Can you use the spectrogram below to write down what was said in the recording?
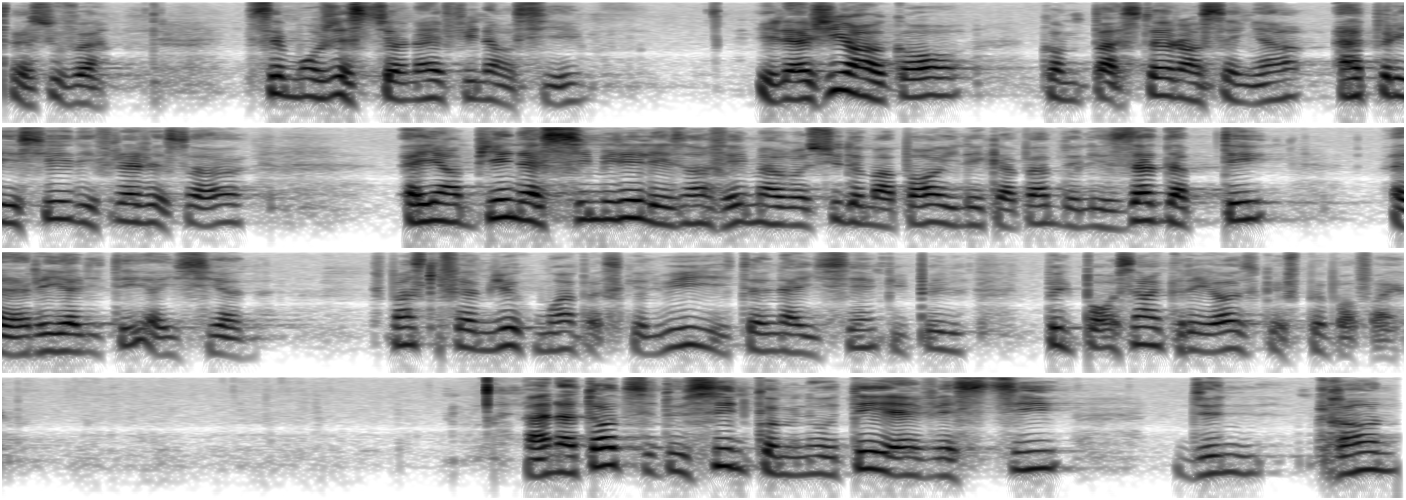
très souvent. C'est mon gestionnaire financier. Il agit encore comme pasteur enseignant, apprécié des frères et sœurs. Ayant bien assimilé les enseignements reçus de ma part, il est capable de les adapter à la réalité haïtienne. Je pense qu'il fait mieux que moi parce que lui, il est un haïtien, puis il peut, le passer en créole, ce que je ne peux pas faire. Anatote, c'est aussi une communauté investie d'une grande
